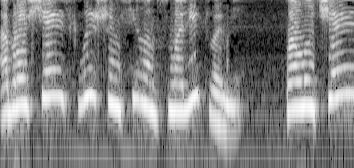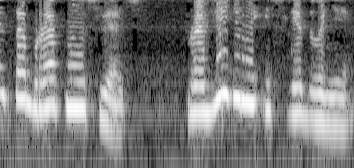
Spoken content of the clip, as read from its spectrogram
обращаясь к высшим силам с молитвами, получает обратную связь. Проведены исследования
